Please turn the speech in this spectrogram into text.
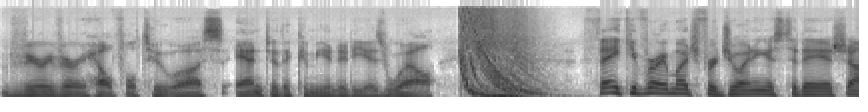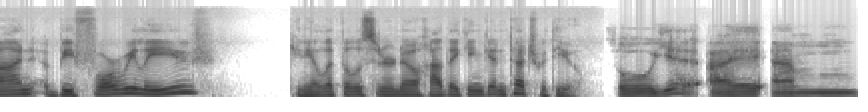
very, very helpful to us and to the community as well. Thank you very much for joining us today, Ashan. Before we leave, can you let the listener know how they can get in touch with you? So yeah, I am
